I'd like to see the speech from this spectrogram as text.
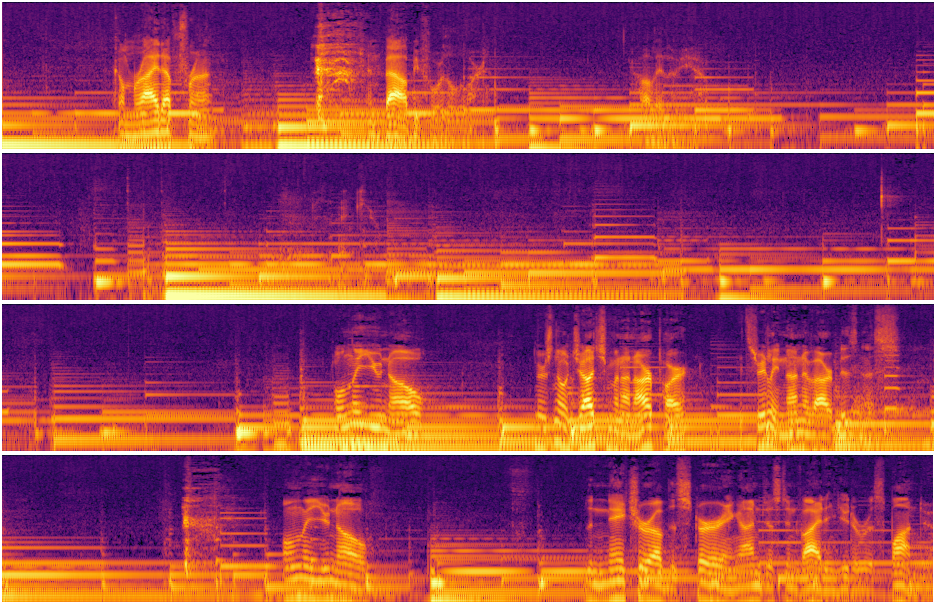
Come right up front and bow before no judgment on our part. It's really none of our business. Only you know the nature of the stirring. I'm just inviting you to respond to.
